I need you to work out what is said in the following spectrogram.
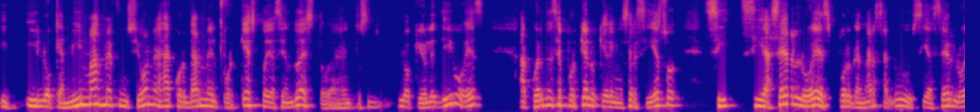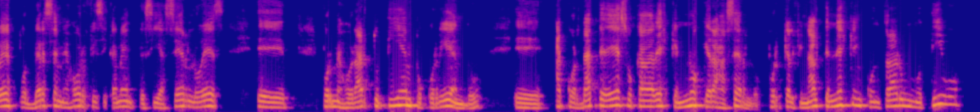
Y, y, lo que a mí más me funciona es acordarme el por qué estoy haciendo esto. Entonces, lo que yo les digo es, acuérdense por qué lo quieren hacer. Si eso, si, si hacerlo es por ganar salud, si hacerlo es por verse mejor físicamente, si hacerlo es eh, por mejorar tu tiempo corriendo, eh, acordate de eso cada vez que no quieras hacerlo, porque al final tenés que encontrar un motivo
